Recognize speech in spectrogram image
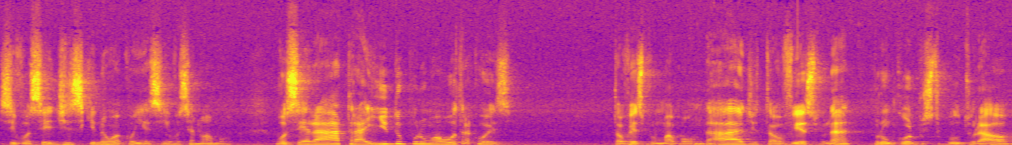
Se você disse que não a conhecia, você não amou. Você era atraído por uma outra coisa. Talvez por uma bondade, talvez né, por um corpo cultural.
